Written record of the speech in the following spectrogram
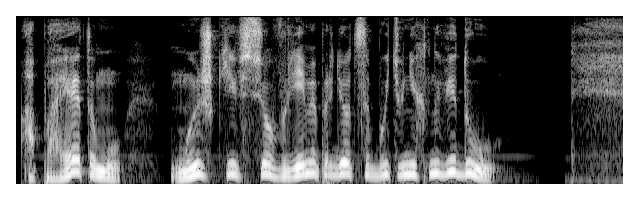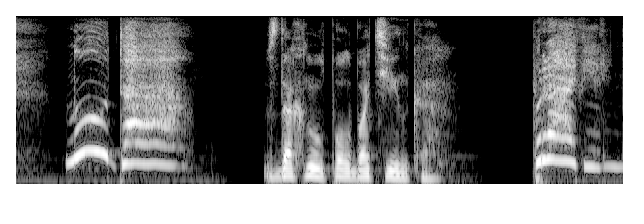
а поэтому мышке все время придется быть у них на виду». «Ну да», — вздохнул полботинка. «Правильно.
